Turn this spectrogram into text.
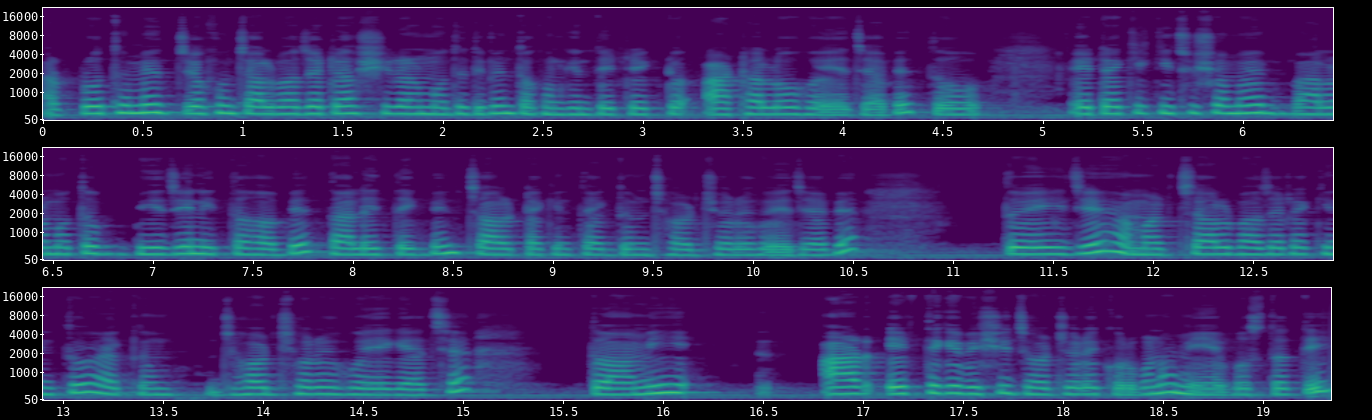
আর প্রথমে যখন চাল ভাজাটা শিরার মধ্যে দিবেন, তখন কিন্তু এটা একটু আঠালো হয়ে যাবে। তো এটাকে কিছু সময় ভালো মতো ভেজে নিতে হবে। তাহলে দেখবেন চালটা কিন্তু একদম ঝরঝরে হয়ে যাবে। তো এই যে আমার চাল ভাজাটা কিন্তু একদম ঝরঝরে হয়ে গেছে। তো আমি আর এর থেকে বেশি ঝরঝরে করব না। আমি এই অবস্থাতেই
